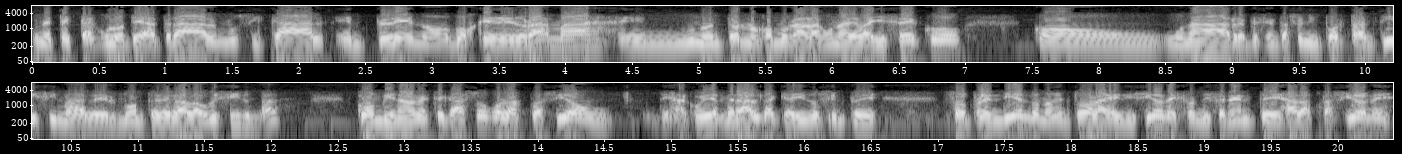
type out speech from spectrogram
un espectáculo teatral, musical, en pleno bosque de drama, en un entorno como la Laguna de Valle Seco, con una representación importantísima del Monte de la Laurisilva, combinado en este caso con la actuación de Jacob Esmeralda, que ha ido siempre sorprendiéndonos en todas las ediciones, con diferentes adaptaciones.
